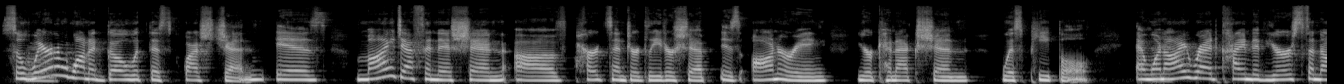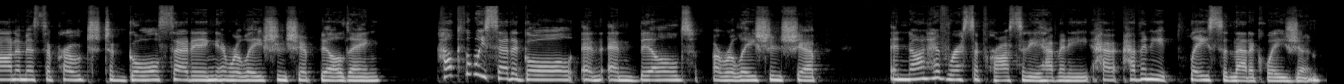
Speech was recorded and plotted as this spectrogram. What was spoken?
So, mm. where I want to go with this question is my definition of heart centered leadership is honoring your connection with people. And when mm-hmm. I read kind of your synonymous approach to goal setting and relationship building, how can we set a goal and, and build a relationship and not have reciprocity have any have, have any place in that equation?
